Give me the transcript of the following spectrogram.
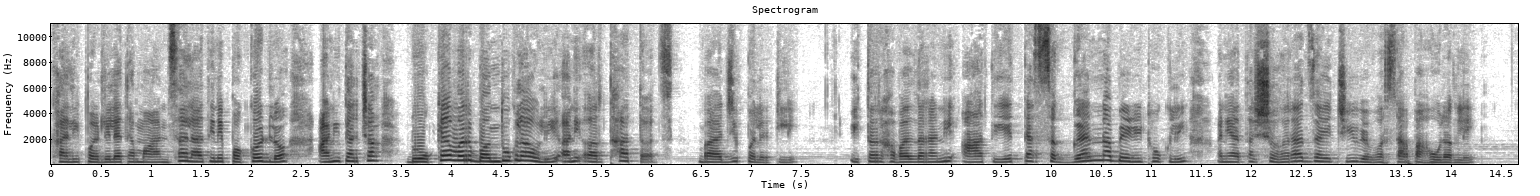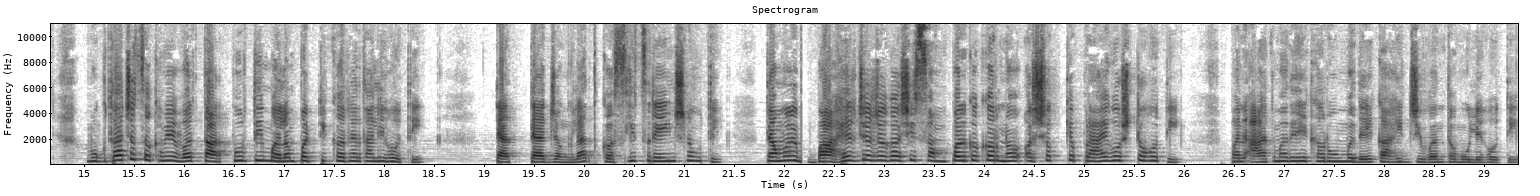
खाली पडलेल्या त्या माणसाला तिने पकडलं आणि त्याच्या डोक्यावर बंदूक लावली आणि अर्थातच बाजी पलटली. इतर हवालदारांनी आत येत त्या सगळ्यांना बेडी ठोकली आणि आता शहरात जायची व्यवस्था पाहू लागले. मुग्धाच्या जखमेवर तात्पुरती मलमपट्टी करण्यात आली होती. त्यात त्या जंगलात कसलीच रेंज नव्हती. त्यामुळे बाहेरच्या जगाशी संपर्क करणं अशक्य प्राय गोष्ट होती. पण आतमध्ये एका रूममध्ये काही जिवंत मुले होती.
